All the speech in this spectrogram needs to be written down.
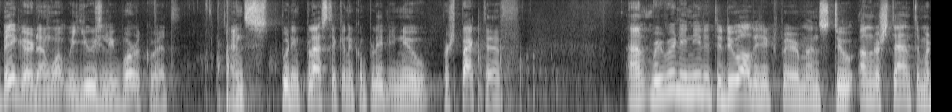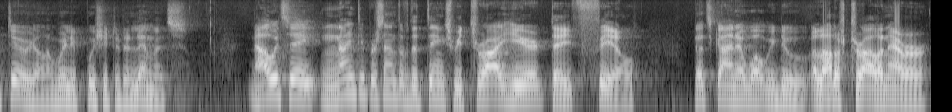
bigger than what we usually work with and putting plastic in a completely new perspective. And we really needed to do all these experiments to understand the material and really push it to the limits. Now I would say 90% of the things we try here, they fail. That's kind of what we do, a lot of trial and error.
